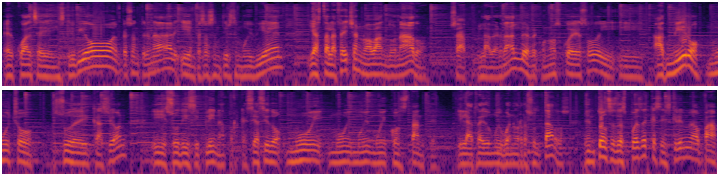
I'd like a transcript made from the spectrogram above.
el cual se inscribió vio, empezó a entrenar y empezó a sentirse muy bien y hasta la fecha no ha abandonado. O sea, la verdad le reconozco eso y, y admiro mucho su dedicación y su disciplina porque sí ha sido muy, muy, muy, muy constante. Y le ha traído muy buenos resultados. Entonces, después de que se inscribe mi papá,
